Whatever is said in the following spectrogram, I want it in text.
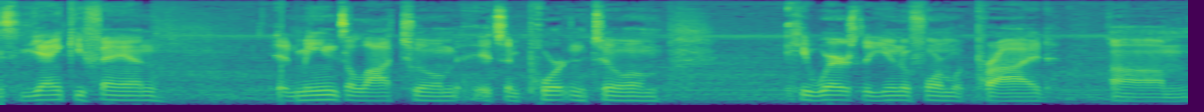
he's a yankee fan. It means a lot to him. It's important to him. He wears the uniform with pride. Um,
